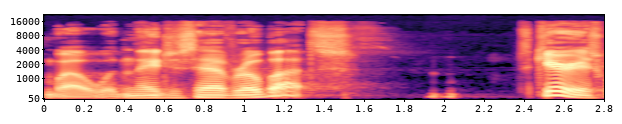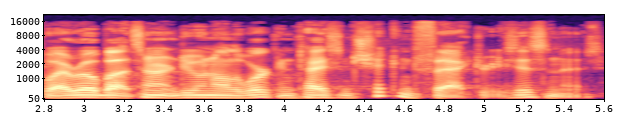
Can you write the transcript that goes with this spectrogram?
well, wouldn't they just have robots? It's curious why robots aren't doing all the work in Tyson chicken factories, isn't it?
